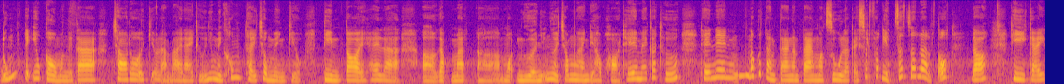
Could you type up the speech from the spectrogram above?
đúng cái yêu cầu mà người ta cho thôi kiểu làm bài này thứ nhưng mình không thấy chồng mình kiểu tìm tòi hay là uh, gặp mặt uh, mọi người những người trong ngành để học hỏi thêm hay các thứ. Thế nên nó cứ tàng tàng tàng tàng mặc dù là cái xuất phát điểm rất rất là tốt. Đó thì cái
